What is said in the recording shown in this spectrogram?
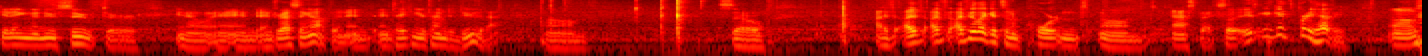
getting a new suit or, you know, and, and dressing up and, and, and taking your time to do that. Um, so I've, I've, I feel like it's an important um, aspect. So it, it gets pretty heavy. Um,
